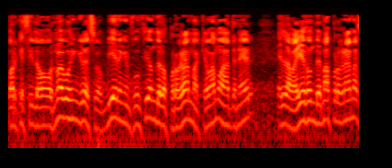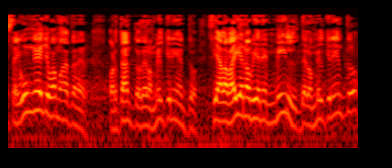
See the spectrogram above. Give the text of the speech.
Porque si los nuevos ingresos vienen en función de los programas que vamos a tener, en la bahía es donde más programas, según ellos, vamos a tener. Por tanto, de los 1.500, si a la bahía no vienen 1.000 de los 1.500,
